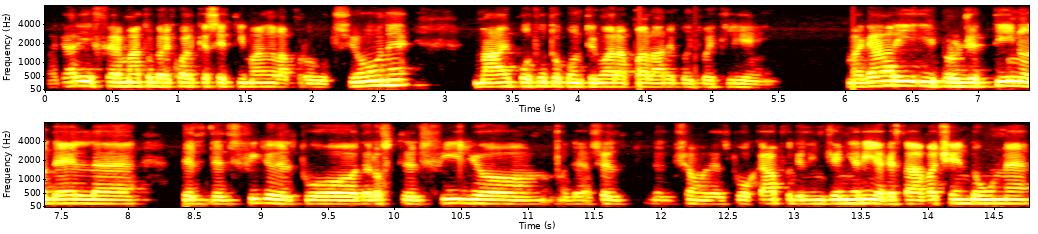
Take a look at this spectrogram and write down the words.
Magari hai fermato per qualche settimana la produzione, ma hai potuto continuare a parlare con i tuoi clienti. Magari il progettino del, del, del figlio del tuo, dello, del figlio, del, cioè, diciamo, del tuo capo dell'ingegneria che stava facendo un,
